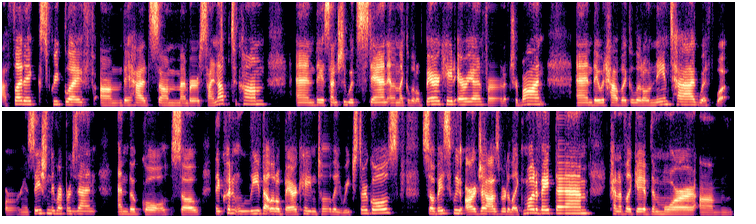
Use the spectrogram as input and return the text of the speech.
athletics, Greek life. Um, they had some members sign up to come and they essentially would stand in like a little barricade area in front of Trabant and they would have like a little name tag with what organization they represent and the goal. So they couldn't leave that little barricade until they reached their goals. So basically our jobs were to like motivate them, kind of like give them more um,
